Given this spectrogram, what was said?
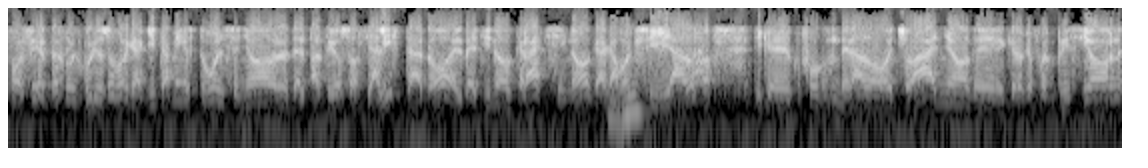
por cierto, es muy curioso porque aquí también estuvo el señor del Partido Socialista, ¿no? El Bettino Crachi, ¿no? Que acabó exiliado y que fue condenado a ocho años, de, creo que fue en prisión,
